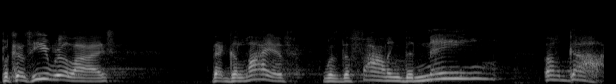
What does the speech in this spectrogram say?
Because he realized that Goliath was defiling the name of God.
